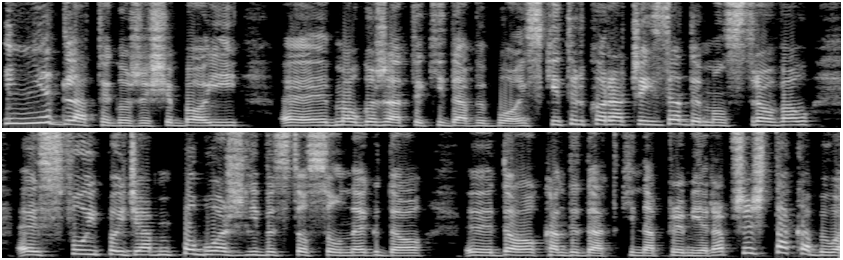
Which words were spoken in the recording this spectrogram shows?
i nie dlatego, że się boi e, Małgorzaty Kidawy-Błońskiej, tylko raczej zademonstrował e, swój, powiedziałabym, pobłażliwy stosunek do, do kandydatki na premiera. Przecież taka była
